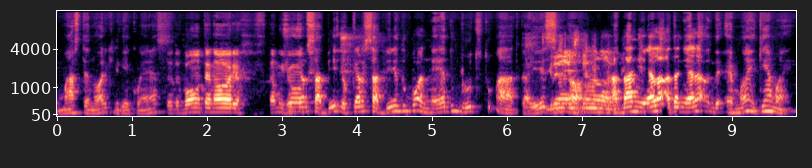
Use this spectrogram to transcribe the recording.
O Márcio Tenório, que ninguém conhece. Tudo bom, Tenório? Tamo junto. Eu quero saber, eu quero saber do boné do Bruto Tomato, cara. Esse, Grande, ó, a Daniela, a Daniela é mãe? Quem é mãe?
